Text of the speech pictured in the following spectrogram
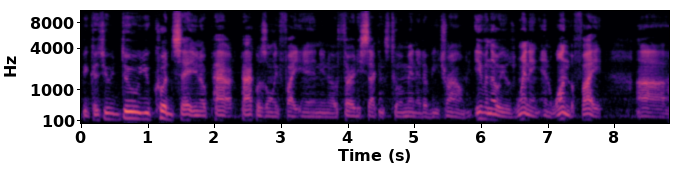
because you do you could say you know Pac Pac was only fighting you know 30 seconds to a minute of each round even though he was winning and won the fight uh,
